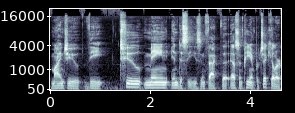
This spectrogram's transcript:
mind you, the two main indices, in fact, the S&P in particular,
